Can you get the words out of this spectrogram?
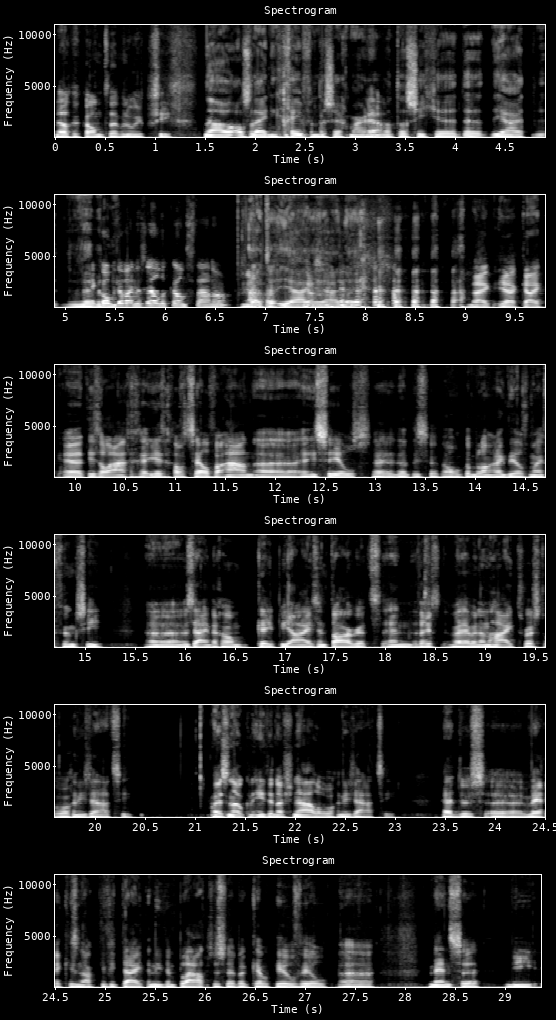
Welke kant bedoel je precies? Nou, als leidinggevende, zeg maar. Ja. Hè? Want dan zit je. De, ja, we Ik hoop dat we aan dezelfde kant staan hoor. Ja, ja, ja. ja, nee. nee, ja kijk, het is al aangegeven. Je gaf het zelf al aan in sales. Hè, dat is ook een belangrijk deel van mijn functie. Uh, zijn er gewoon KPI's en targets. En er is, we hebben een high trust organisatie. We zijn ook een internationale organisatie. Dus uh, werk is een activiteit en niet een plaats. Dus we ik heb ook heel veel uh, mensen die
